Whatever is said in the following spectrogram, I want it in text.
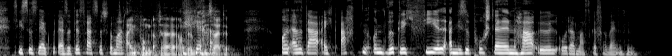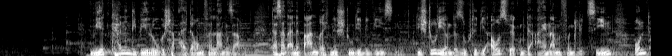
Siehst du sehr gut. Also das hast du schon mal. Ein Punkt auf der, auf der guten ja. Seite. Und also da echt achten und wirklich viel an diese Bruchstellen Haaröl oder Maske verwenden. Wir können die biologische Alterung verlangsamen. Das hat eine bahnbrechende Studie bewiesen. Die Studie untersuchte die Auswirkung der Einnahme von Glycin und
